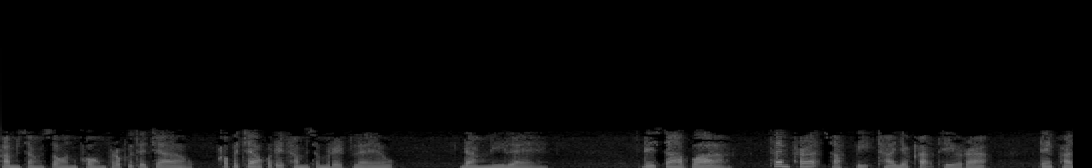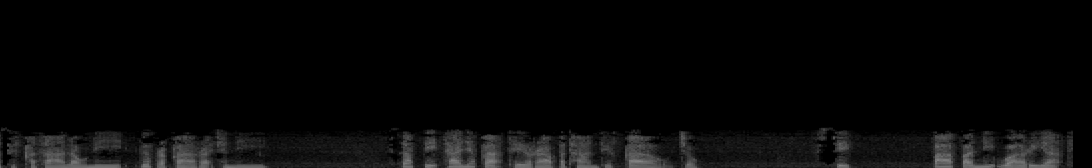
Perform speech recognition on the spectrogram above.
คำสั่งสอนของพระพุทธเจ้าข้าพเจ้าก็ได้ทำสำเร็จแล้ว ดังนี้แล ได้ทราบว่า ท่านพระสัปปิทายกะเทระ ได้พาสิกขาเหล่านี้ด้วยประการฉนี้สัปปิทายกะเทราประธานที่เก้าจบสิบปาปนิวาริยะเท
